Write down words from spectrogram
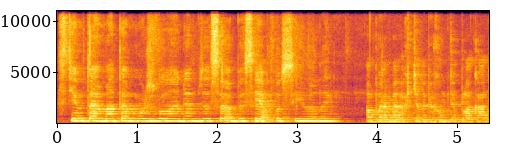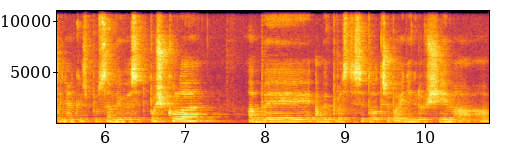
s tím tématem už zvoleným zase, aby se Jo. posílali. A budeme a chtěli bychom ty plakáty nějakým způsobem vyvěsit po škole, aby, aby prostě si toho třeba i někdo všim a, a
